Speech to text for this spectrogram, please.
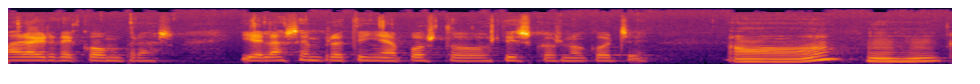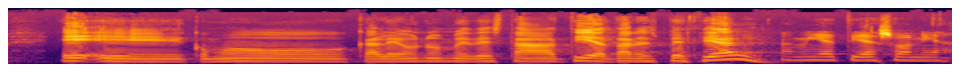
para ir de compras, e ela sempre tiña posto os discos no coche. Ah, oh, uh -huh. E, eh, eh, como cal é o nome desta tía tan especial? A miña tía Sonia.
